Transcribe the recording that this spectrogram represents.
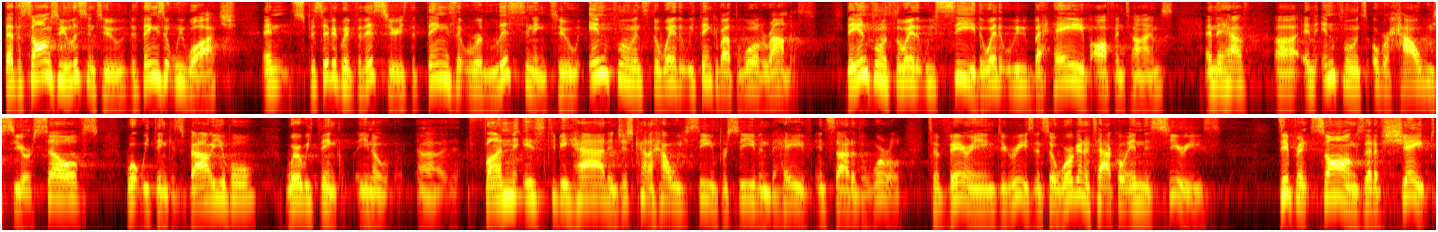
That the songs we listen to, the things that we watch, and specifically for this series, the things that we're listening to influence the way that we think about the world around us. They influence the way that we see, the way that we behave oftentimes, and they have uh, an influence over how we see ourselves, what we think is valuable, where we think, you know, uh, fun is to be had, and just kind of how we see and perceive and behave inside of the world to varying degrees. And so we're going to tackle in this series different songs that have shaped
